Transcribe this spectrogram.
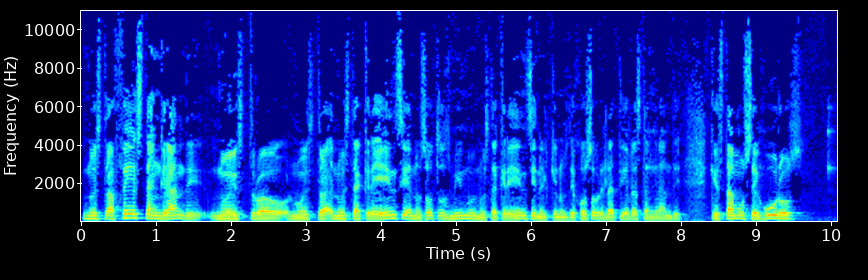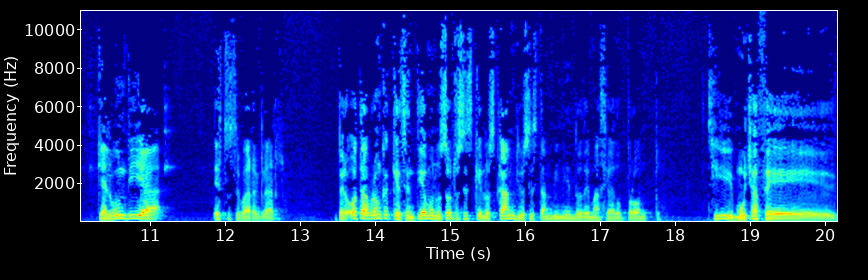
nuestra fe es tan grande, nuestro, nuestra, nuestra creencia en nosotros mismos, nuestra creencia en el que nos dejó sobre la tierra es tan grande que estamos seguros que algún día esto se va a arreglar. Pero otra bronca que sentíamos nosotros es que los cambios están viniendo demasiado pronto. Sí, mucha fe,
